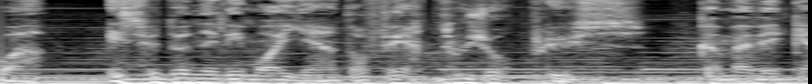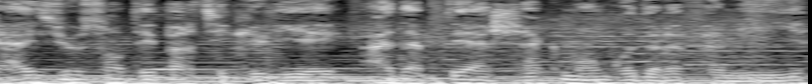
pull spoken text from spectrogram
Soi et se donner les moyens d'en faire toujours plus. Comme avec Aesio Santé Particulier, adapté à chaque membre de la famille,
